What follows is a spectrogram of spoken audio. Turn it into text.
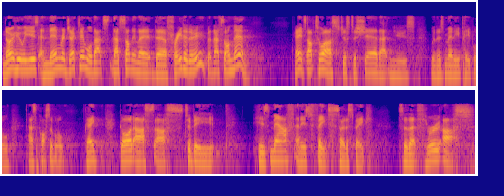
know who he is and then reject him, well, that's, that's something they, they're free to do, but that's on them. Okay, it's up to us just to share that news with as many people as possible. Okay, God asks us to be his mouth and his feet, so to speak, so that through us,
